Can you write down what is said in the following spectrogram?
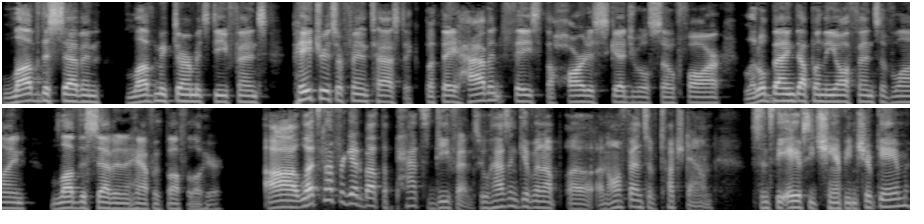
Love the seven. Love McDermott's defense. Patriots are fantastic, but they haven't faced the hardest schedule so far. A little banged up on the offensive line. Love the seven and a half with Buffalo here. Uh, let's not forget about the Pats defense, who hasn't given up uh, an offensive touchdown since the AFC Championship game.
